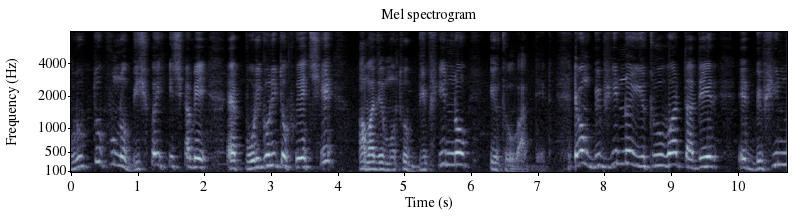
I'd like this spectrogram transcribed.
গুরুত্বপূর্ণ বিষয় হিসাবে পরিগণিত হয়েছে আমাদের মতো বিভিন্ন ইউটিউবারদের। এবং বিভিন্ন ইউটিউবার তাদের এর বিভিন্ন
